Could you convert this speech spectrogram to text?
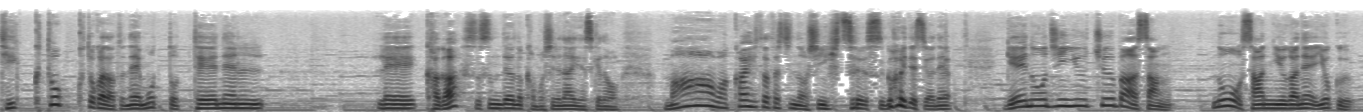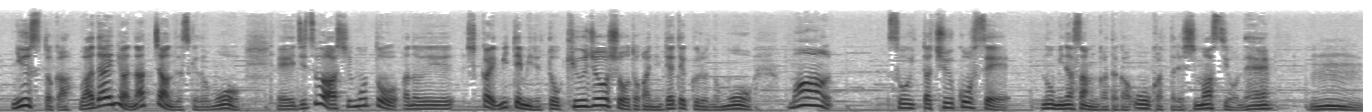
TikTok とかだとねもっと低年齢化が進んでるのかもしれないですけどまあ若い人たちの進出すごいですよね。芸能人 YouTuber さんの参入がねよくニュースとか話題にはなっちゃうんですけども、えー、実は足元あのしっかり見てみると急上昇とかに出てくるのもまあそういった中高生の皆さん方が多かったりしますよね。うん、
